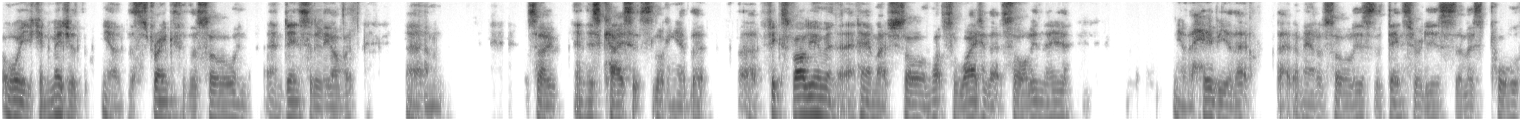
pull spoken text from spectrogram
Or you can measure, you know, the strength of the soil and, and density of it. Um, so in this case, it's looking at the uh, fixed volume and, and, how much soil, what's the weight of that soil in there. You know, the heavier that that amount of soil is, the denser it is, the less pore,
